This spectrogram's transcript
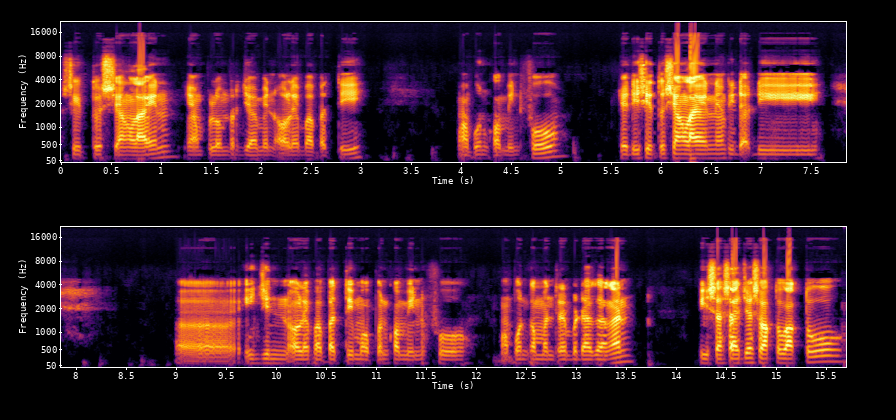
situs yang lain yang belum terjamin oleh Bapeti maupun Kominfo. Jadi situs yang lain yang tidak di uh, izin oleh Bapeti maupun Kominfo maupun Kementerian Perdagangan bisa saja sewaktu-waktu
